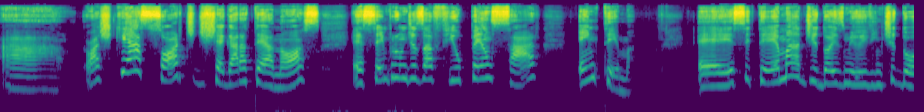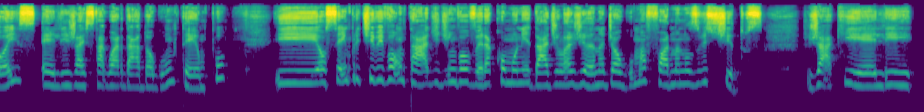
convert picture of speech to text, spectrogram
a, eu acho que é a sorte de chegar até a nós, é sempre um desafio pensar em tema. É, esse tema de 2022, ele já está guardado há algum tempo e eu sempre tive vontade de envolver a comunidade lagiana de alguma forma nos vestidos, já que ele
